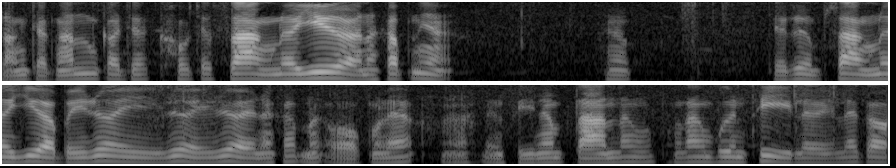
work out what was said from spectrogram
หลังจากนั้นก็จะเขาจะสร้างเนื้อเยื่อนะครับเนี่ยนะครับจะเริ่มสร้างเนื้อเยื่อไปเรื่อยเรื่อยเรื่อยนะครับมันออกมาแล้วนะเป็นสีน้ำตาลทั้งทั้งพื้นที่เลย แล้วก็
